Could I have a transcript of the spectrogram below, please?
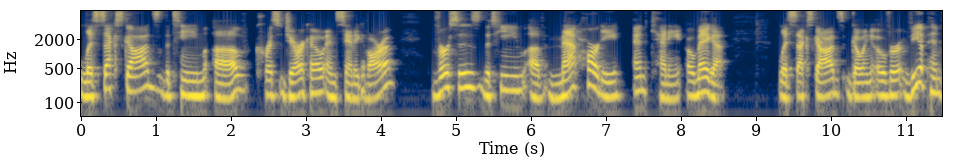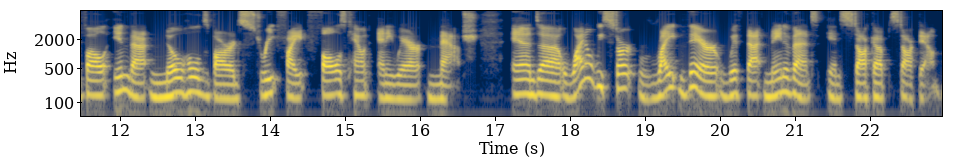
Les Sex Gods, the team of Chris Jericho and Sammy Guevara, versus the team of Matt Hardy and Kenny Omega. Les Sex Gods going over via pinfall in that no holds barred street fight falls count anywhere match. And uh, why don't we start right there with that main event in Stock Up, Stock Down?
